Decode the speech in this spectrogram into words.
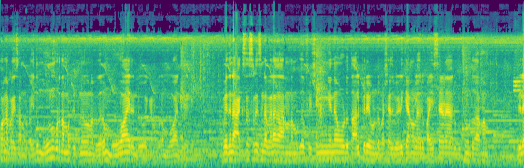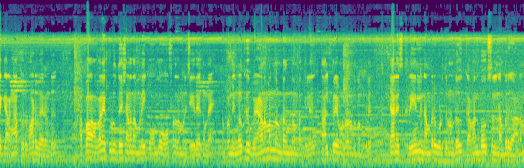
കുറഞ്ഞ പ്രൈസാണ് കേട്ടോ. ഇത് മൂന്നും കൂടെ നമുക്ക് കിട്ടുന്നത് പറഞ്ഞാൽ വെറും മൂവായിരം രൂപയ്ക്കാണ് വെറും മൂവായിരം രൂപയ്ക്ക്. അപ്പോൾ ഇതിന്റെ ആക്സസറീസിന്റെ വില കാരണം നമുക്ക് ഫിഷിങ്ങിനോട് താല്പര്യമുണ്ട് പക്ഷേ അത് മേടിക്കാനുള്ള ഒരു പൈസയുടെ ഒരു ബുദ്ധിമുട്ട് കാരണം ഇതിലേക്ക് ഇറങ്ങാത്ത ഒരുപാട് പേരുണ്ട്. അപ്പോൾ അവരെ കൂടി ഉദ്ദേശിച്ചാണ് നമ്മൾ ഈ കോംബോ ഓഫർ നമ്മൾ ചെയ്തേക്കുന്നത് അപ്പോൾ നിങ്ങൾക്ക് വേണമെന്നുണ്ടെന്നുണ്ടെങ്കിൽ താല്പര്യമുള്ളവരുണ്ടെന്നുണ്ടെങ്കിൽ ഞാൻ ഈ സ്ക്രീനിൽ നമ്പർ കൊടുത്തിട്ടുണ്ട്. കമന്റ് ബോക്സിൽ നമ്പർ കാണും.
